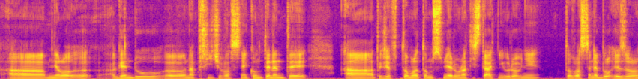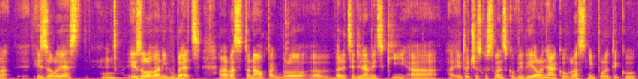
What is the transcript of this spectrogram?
a mělo agendu napříč vlastně kontinenty. A takže v tomhle směru na té státní úrovni to vlastně nebylo izolo, izoluje, hm, izolovaný vůbec, ale vlastně to naopak bylo uh, velice dynamický a, a i to Československo vyvíjelo nějakou vlastní politiku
